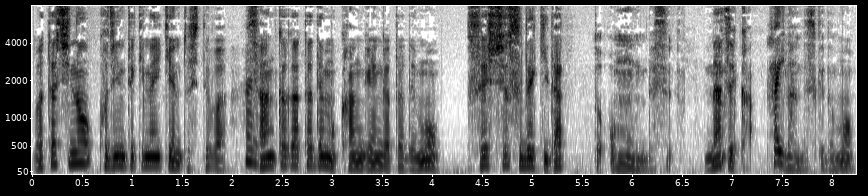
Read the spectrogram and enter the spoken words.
私の個人的な意見としては、はい、酸化型でも還元型でも摂取すべきだと思うんです。なぜかなんですけども、はい、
